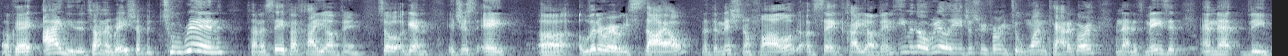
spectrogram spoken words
Okay, I need the tana reisha, but turin tana seifa chayavin. So again, it's just a uh, a literary style that the Mishnah followed of saying chayavin, even though really it's just referring to one category, and that is mazid, and that the,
